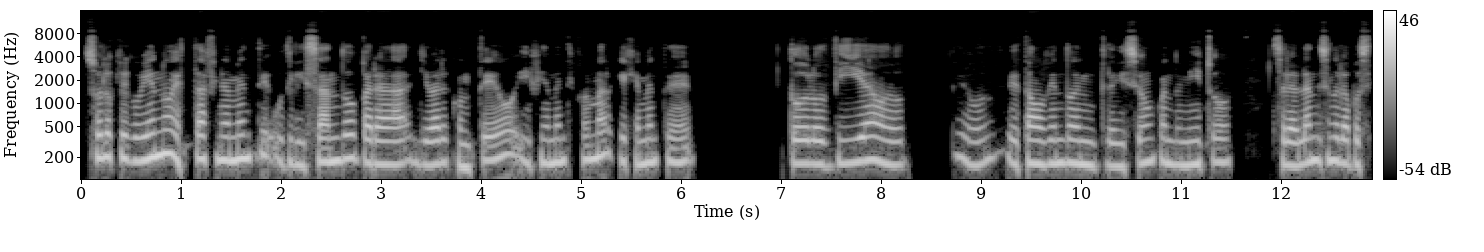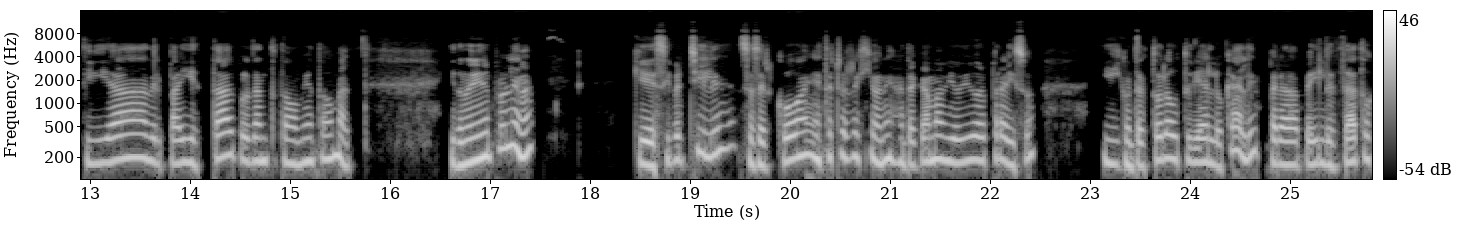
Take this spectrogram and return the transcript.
son los que el gobierno está finalmente utilizando para llevar el conteo y finalmente informar que generalmente todos los días o estamos viendo en televisión cuando el ministro sale hablando diciendo la positividad del país es tal, por lo tanto estamos bien, estamos mal. Y donde viene el problema, que Ciper Chile se acercó en estas tres regiones, Atacama, Biobío Valparaíso, y contactó a las autoridades locales para pedirles datos,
